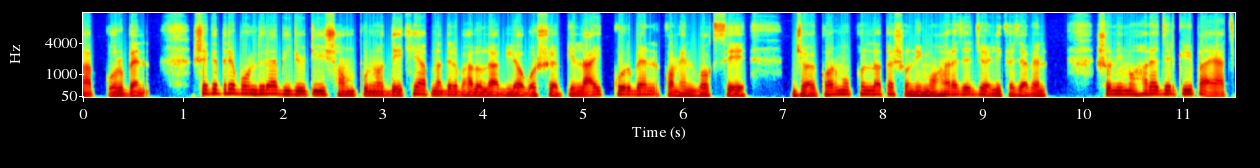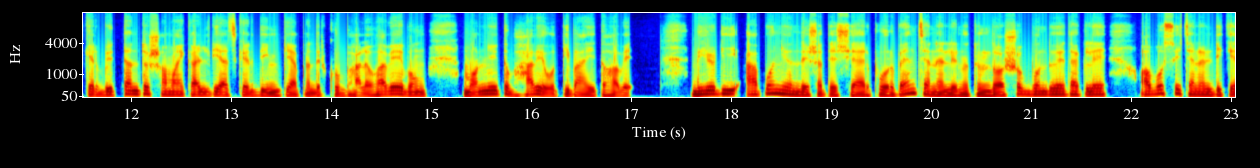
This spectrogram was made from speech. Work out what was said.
লাভ করবেন। সেক্ষেত্রে বন্ধুরা ভিডিওটি সম্পূর্ণ দেখে আপনাদের ভালো লাগলে অবশ্যই একটি লাইক করবেন, কমেন্ট বক্সে জয় কর্মফলতা শনি মহারাজের জয় লিখে যাবেন। শনি মহারাজের কৃপায় আজকের বৃত্তান্ত সময়কালটি, আজকের দিনটি আপনাদের খুব ভালোভাবে এবং মনোনীতভাবে অতিবাহিত হবে। ভিডিওটি আপনজনদের সাথে শেয়ার করবেন। চ্যানেলে নতুন দর্শক বন্ধু হয়ে থাকলে অবশ্যই চ্যানেলটিকে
